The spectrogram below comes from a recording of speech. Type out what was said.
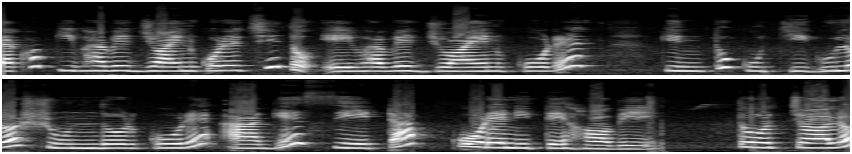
দেখো কীভাবে জয়েন করেছি? তো এইভাবে জয়েন করে কিন্তু কুচিগুলো সুন্দর করে আগে সেট করে নিতে হবে। তো চলো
